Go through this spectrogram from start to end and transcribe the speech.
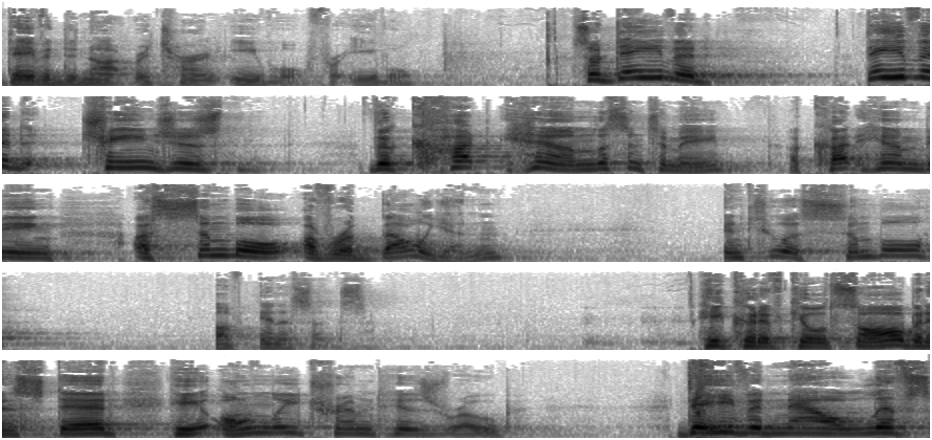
David did not return evil for evil. So David, David changes the cut hem, listen to me, a cut hem being a symbol of rebellion into a symbol of innocence. He could have killed Saul, but instead he only trimmed his robe. David now lifts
